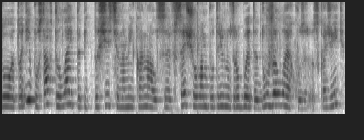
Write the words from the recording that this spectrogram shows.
то тоді поставте лайк та підпишіться на мій канал. Це все, що вам потрібно зробити. Дуже легко, скажіть.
